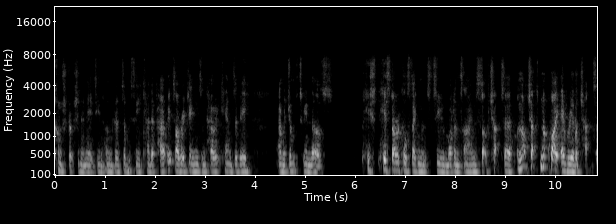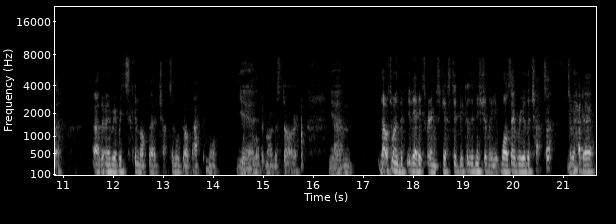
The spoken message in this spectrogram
construction in the 1800s, and we see kind of how its origins and how it came to be, and we jump between those his, historical segments to modern times, sort of chapter, not chapter, not quite every other chapter, uh, but maybe every second or third chapter we'll go back and we'll, we'll get a little bit more of the story. Yeah. Um, that was one of the, the edits Graeme suggested because initially it was every other chapter. So we Mhm. had a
